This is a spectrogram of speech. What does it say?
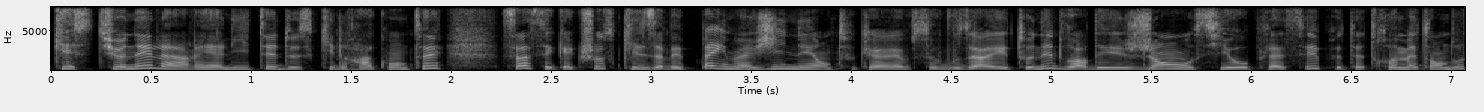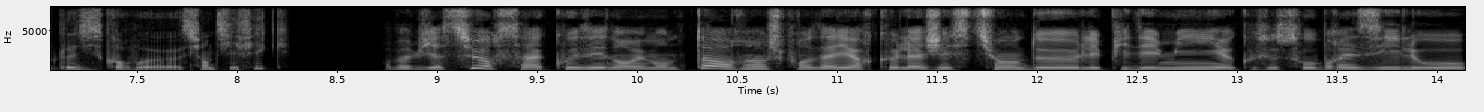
questionné la réalité de ce qu'ils racontaient. Ça, c'est quelque chose qu'ils n'avaient pas imaginé, en tout cas. Ça vous a étonné de voir des gens aussi haut placés peut-être remettre en doute le discours scientifique? Ah bah, bien sûr, ça a causé énormément de tort. Hein. Je pense d'ailleurs que la gestion de l'épidémie, que ce soit au Brésil ou,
